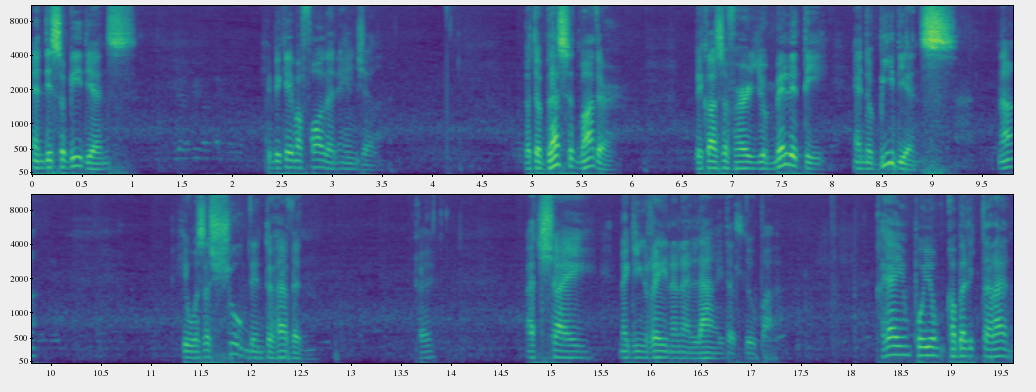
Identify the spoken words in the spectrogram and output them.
and disobedience, he became a fallen angel. But the Blessed Mother, because of her humility and obedience, na, he was assumed into heaven. Okay? At siya'y naging reyna ng langit at lupa. Kaya yun po yung kabaliktaran.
